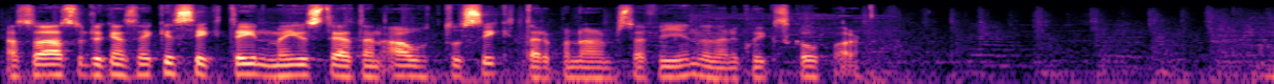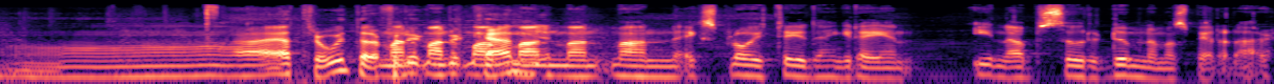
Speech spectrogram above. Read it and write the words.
Alltså, alltså du kan säkert sikta in, men just det att den autosiktar på närmsta fienden när du quickscopar. Mm, nej, jag tror inte det. Man, du, man, du man, man, ju, man, man exploitar ju den grejen in absurdum när man spelar det här.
